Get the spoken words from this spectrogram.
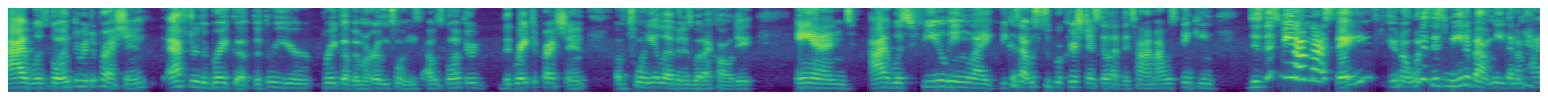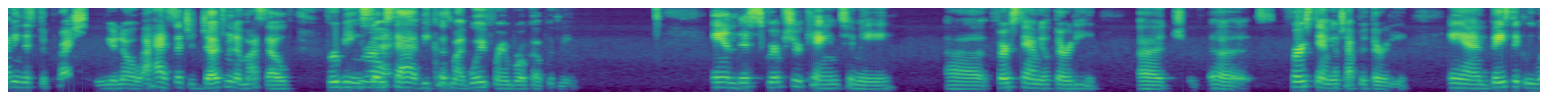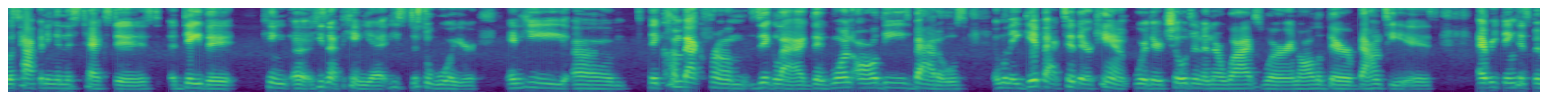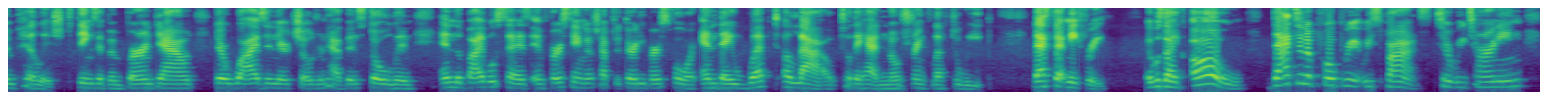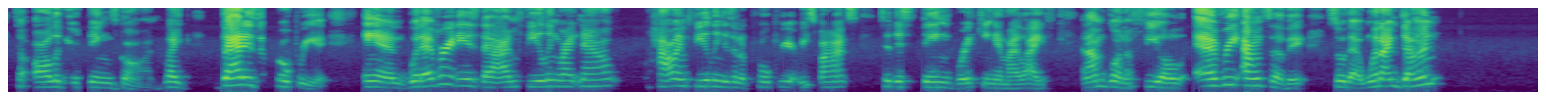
I was going through a depression after the breakup, the three year breakup in my early 20s. I was going through the Great Depression of 2011, is what I called it. And I was feeling like, because I was super Christian still at the time, I was thinking, does this mean I'm not saved? You know, what does this mean about me that I'm having this depression? You know, I had such a judgment of myself for being so Right. sad because my boyfriend broke up with me. And this scripture came to me, uh, 1 Samuel 30, uh, ch- uh, 1 Samuel chapter 30. And basically, what's happening in this text is uh, David, king, uh, he's not the king yet, he's just a warrior. And he, um, they come back from Ziklag. They've won all these battles. And when they get back to their camp where their children and their wives were and all of their bounty is, everything has been pillaged. Things have been burned down. Their wives and their children have been stolen. And the Bible says in 1 Samuel chapter 30, verse 4, and they wept aloud till they had no strength left to weep. That set me free. It was like, oh, that's an appropriate response to returning to all of your things gone. Like, that is appropriate. And whatever it is that I'm feeling right now, how I'm feeling is an appropriate response to this thing breaking in my life. And I'm going to feel every ounce of it so that when I'm done,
